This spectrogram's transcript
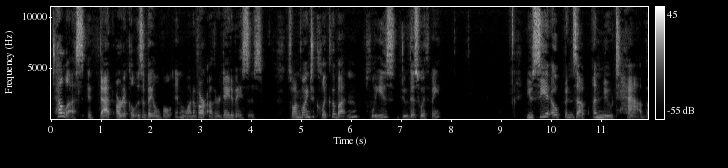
tell us if that article is available in one of our other databases. So I'm going to click the button. Please do this with me. You see it opens up a new tab.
